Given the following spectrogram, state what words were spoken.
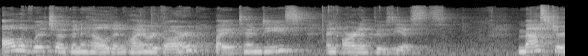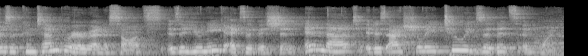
all of which have been held in high regard by attendees and art enthusiasts. Masters of Contemporary Renaissance is a unique exhibition in that it is actually two exhibits in one.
